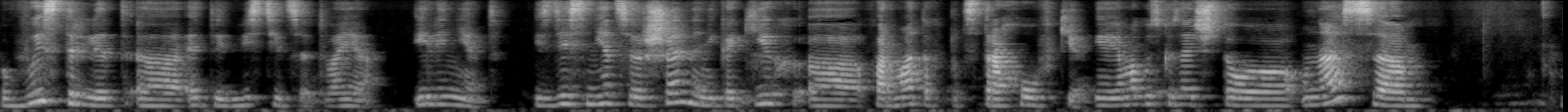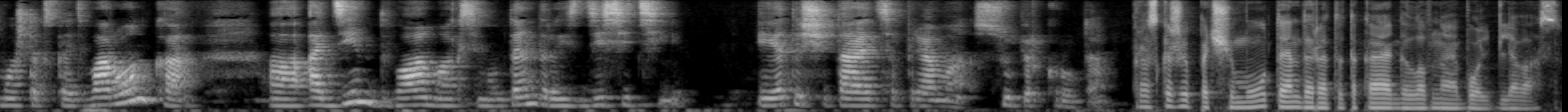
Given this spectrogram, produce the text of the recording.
выстрелит э, эта инвестиция твоя или нет. И здесь нет совершенно никаких э, форматов подстраховки. И я могу сказать, что у нас, э, можно так сказать, воронка э, один-два максимум тендера из десяти. И это считается прямо супер круто. Расскажи, почему тендер это такая головная боль для вас?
